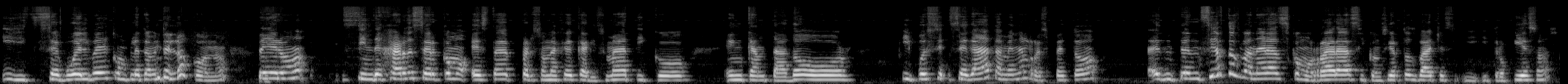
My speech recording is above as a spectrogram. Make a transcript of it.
y se vuelve completamente loco, ¿no? Pero sin dejar de ser como este personaje carismático, encantador, y pues se, gana también el respeto en, ciertas maneras como raras y con ciertos baches y, tropiezos,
